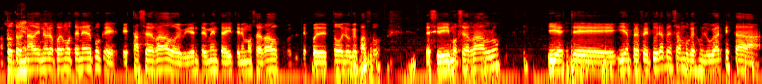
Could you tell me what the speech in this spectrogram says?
Nosotros Bien. nada y no lo podemos tener porque está cerrado, evidentemente ahí tenemos cerrado, después de todo lo que pasó, decidimos cerrarlo. Y este y en prefectura pensamos que es un lugar que está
